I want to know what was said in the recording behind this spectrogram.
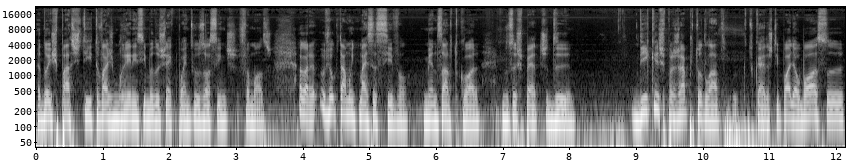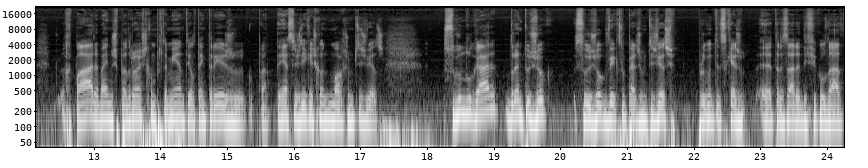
a dois passos de ti, tu vais morrer em cima do checkpoint dos ossinhos famosos. Agora, o jogo está muito mais acessível, menos hardcore, nos aspectos de dicas para já por todo lado que tu queiras. Tipo, olha, o boss repara bem nos padrões de comportamento, ele tem três, pronto, tem essas dicas quando morres muitas vezes. Segundo lugar, durante o jogo, se o jogo vê que tu perdes muitas vezes, pergunta-te se queres atrasar a dificuldade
